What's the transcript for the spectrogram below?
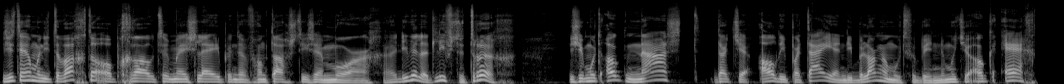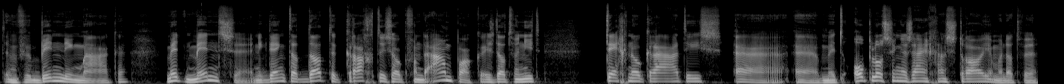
Die zitten helemaal niet te wachten op groot en meeslepend en fantastisch en morgen. Die willen het liefste terug. Dus je moet ook naast dat je al die partijen en die belangen moet verbinden, moet je ook echt een verbinding maken met mensen. En ik denk dat dat de kracht is ook van de aanpakken, is dat we niet technocratisch uh, uh, met oplossingen zijn gaan strooien, maar dat we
